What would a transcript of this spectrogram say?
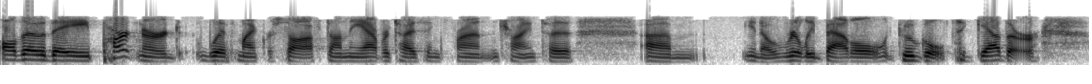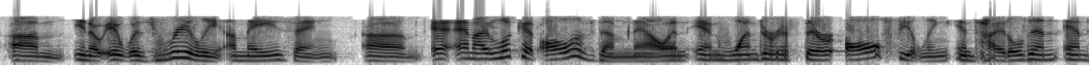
although they partnered with Microsoft on the advertising front and trying to um you know really battle Google together. Um, you know, it was really amazing. Um, and, and I look at all of them now and, and wonder if they're all feeling entitled, and and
